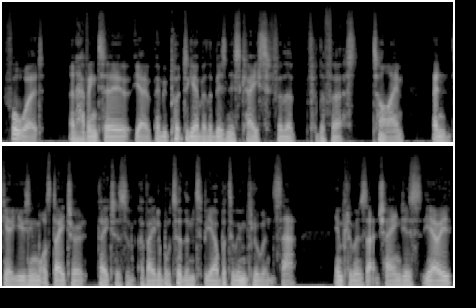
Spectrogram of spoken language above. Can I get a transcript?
forward and having to you know maybe put together the business case for the for the first time and you know using what's data data's available to them to be able to influence that influence that changes you know it,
